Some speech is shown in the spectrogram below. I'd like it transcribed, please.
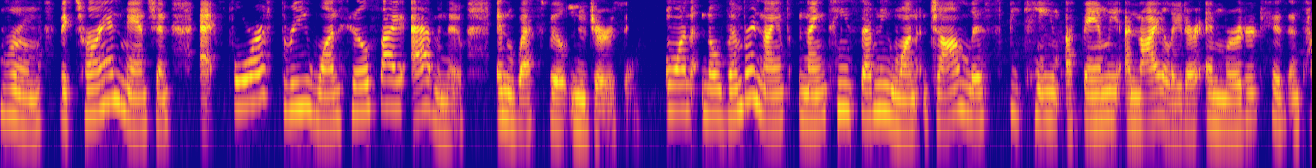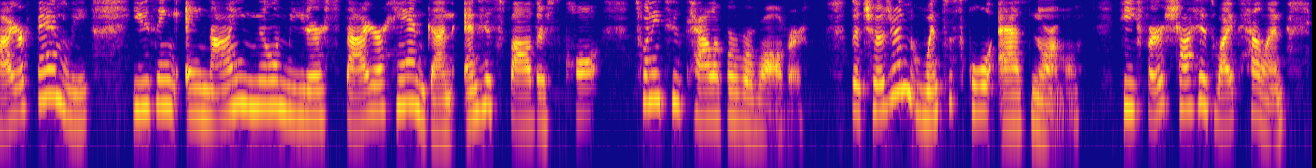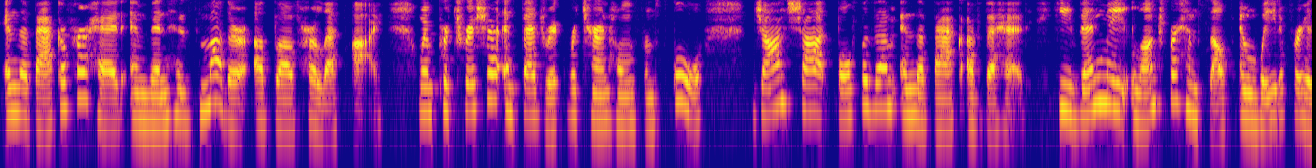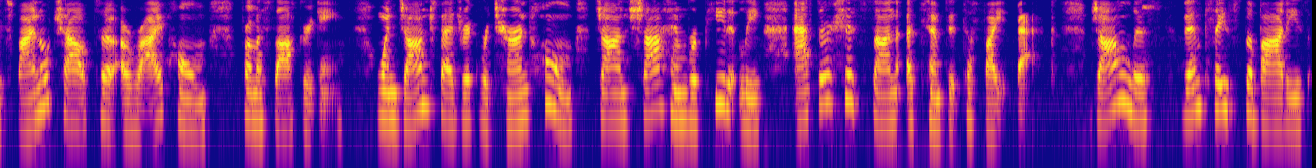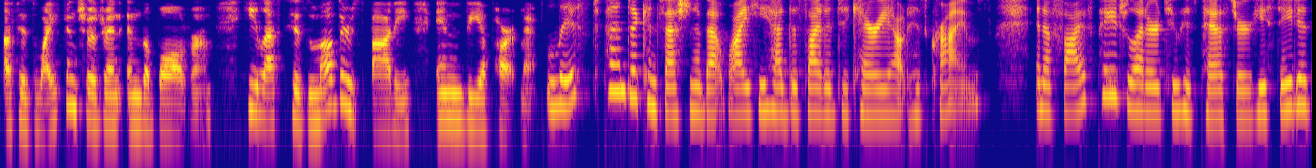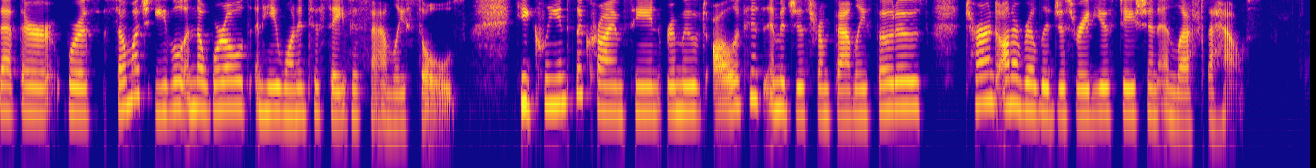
room Victorian mansion at 431 Hillside Avenue in Westfield, New Jersey. On November 9, 1971, John List became a family annihilator and murdered his entire family using a 9mm Steyr handgun and his father's Colt 22 caliber revolver. The children went to school as normal. He first shot his wife Helen in the back of her head and then his mother above her left eye. When Patricia and Frederick returned home from school, John shot both of them in the back of the head. He then made lunch for himself and waited for his final child to arrive home from a soccer game. When John Frederick returned home, John shot him repeatedly after his son attempted to fight back. John List then placed the bodies of his wife and children in the ballroom. He left his mother's body in the apartment. List penned a confession about why he had decided to carry out his crimes. In a five page letter to his pastor, he stated that there was so much evil in the world and he wanted to save his family's souls. He cleaned the crime scene, removed all of his images from family photos, turned on a religious radio station, and left the house.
